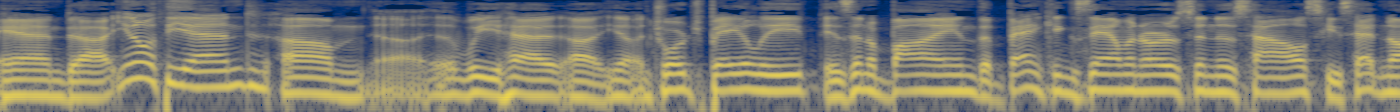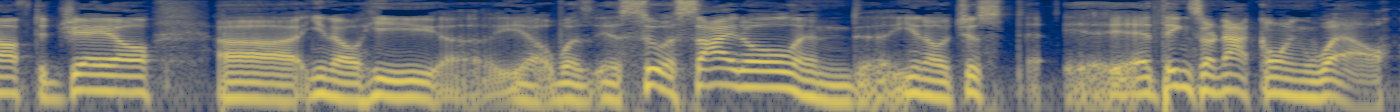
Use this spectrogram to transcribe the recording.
And, uh, you know, at the end, um, uh, we had, you know, George Bailey is in a bind. The bank examiner is in his house. He's heading off to jail. Uh, you know, he, uh, you know, was is suicidal and, uh, you know, just uh, things are not going well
